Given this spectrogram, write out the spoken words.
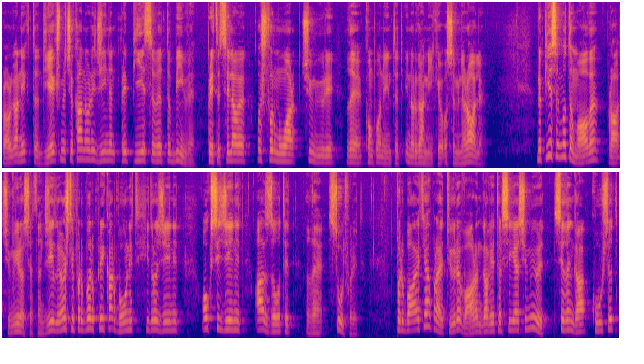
pra organik të djegshme që kanë origjinën prej pjesëve të bimëve, prej të cilave është formuar qymyri dhe komponentet inorganike ose minerale. Në pjesën më të madhe, pra qymyri ose thëngjilli është i përbërë prej karbonit, hidrogjenit, oksigjenit, azotit dhe sulfurit. Përmbajtja pra e tyre varet nga vjetërsia e qymyrit, si dhe nga kushtet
